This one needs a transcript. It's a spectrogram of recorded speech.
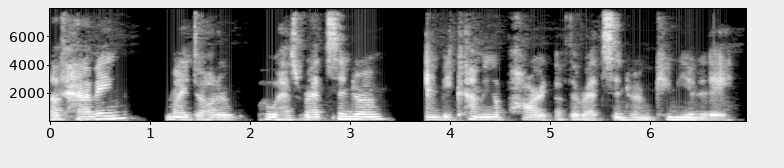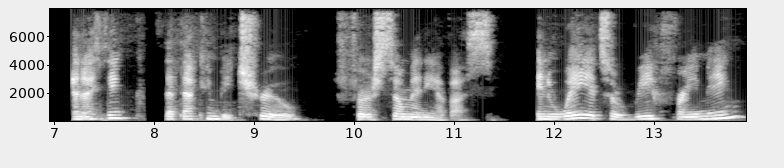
of having my daughter who has Rett syndrome and becoming a part of the Rett syndrome community. And I think that that can be true for so many of us. In a way, it's a reframing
